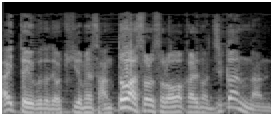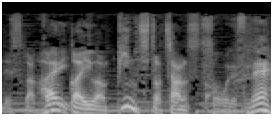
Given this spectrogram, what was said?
はい、ということで、お聞きの皆さんとはそろそろお別れの時間なんですが、はい今回はピンチとチャンスと。そうですね。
